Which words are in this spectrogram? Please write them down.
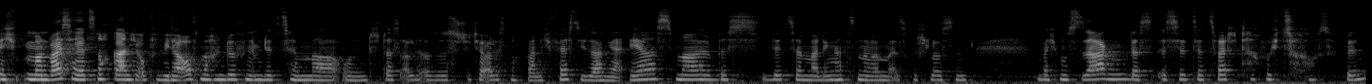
ich, man weiß ja jetzt noch gar nicht, ob wir wieder aufmachen dürfen im Dezember und das alles, also das steht ja alles noch gar nicht fest. Die sagen ja erstmal bis Dezember, den ganzen November ist geschlossen. Aber ich muss sagen, das ist jetzt der zweite Tag, wo ich zu Hause bin.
